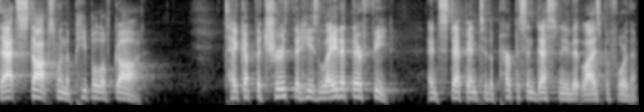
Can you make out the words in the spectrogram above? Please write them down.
That stops when the people of God take up the truth that He's laid at their feet and step into the purpose and destiny that lies before them.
